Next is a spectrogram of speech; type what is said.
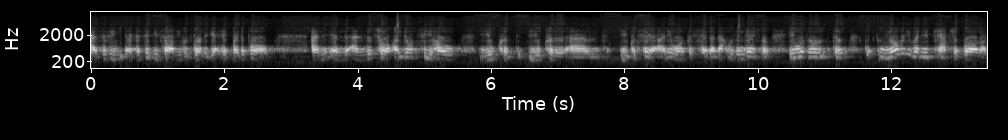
as if he, as if he thought he was going to get hit by the ball. And, and, and so I don't see how you could you could um, you could say anyone could say that that was intentional. He was to, normally when you catch a ball or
